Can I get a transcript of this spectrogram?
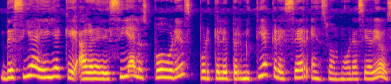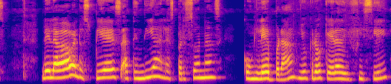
decía ella que agradecía a los pobres porque le permitía crecer en su amor hacia Dios le lavaba los pies, atendía a las personas con lepra, yo creo que era difícil,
